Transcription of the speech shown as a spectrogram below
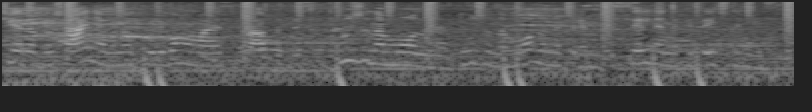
щире бажання, воно по-любому має справитись. Дуже намолене, дуже намолене, прям сильне енергетичне місце.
